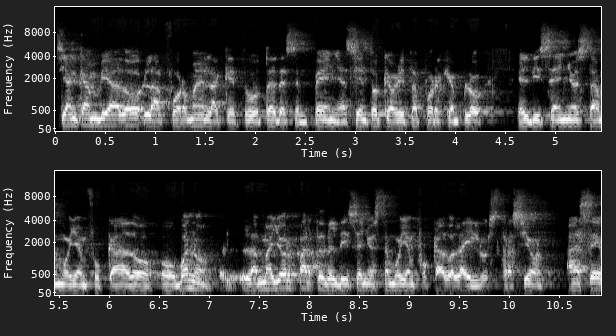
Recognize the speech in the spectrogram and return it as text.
si han cambiado la forma en la que tú te desempeñas. Siento que ahorita, por ejemplo, el diseño está muy enfocado, o bueno, la mayor parte del diseño está muy enfocado a la ilustración. Hace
